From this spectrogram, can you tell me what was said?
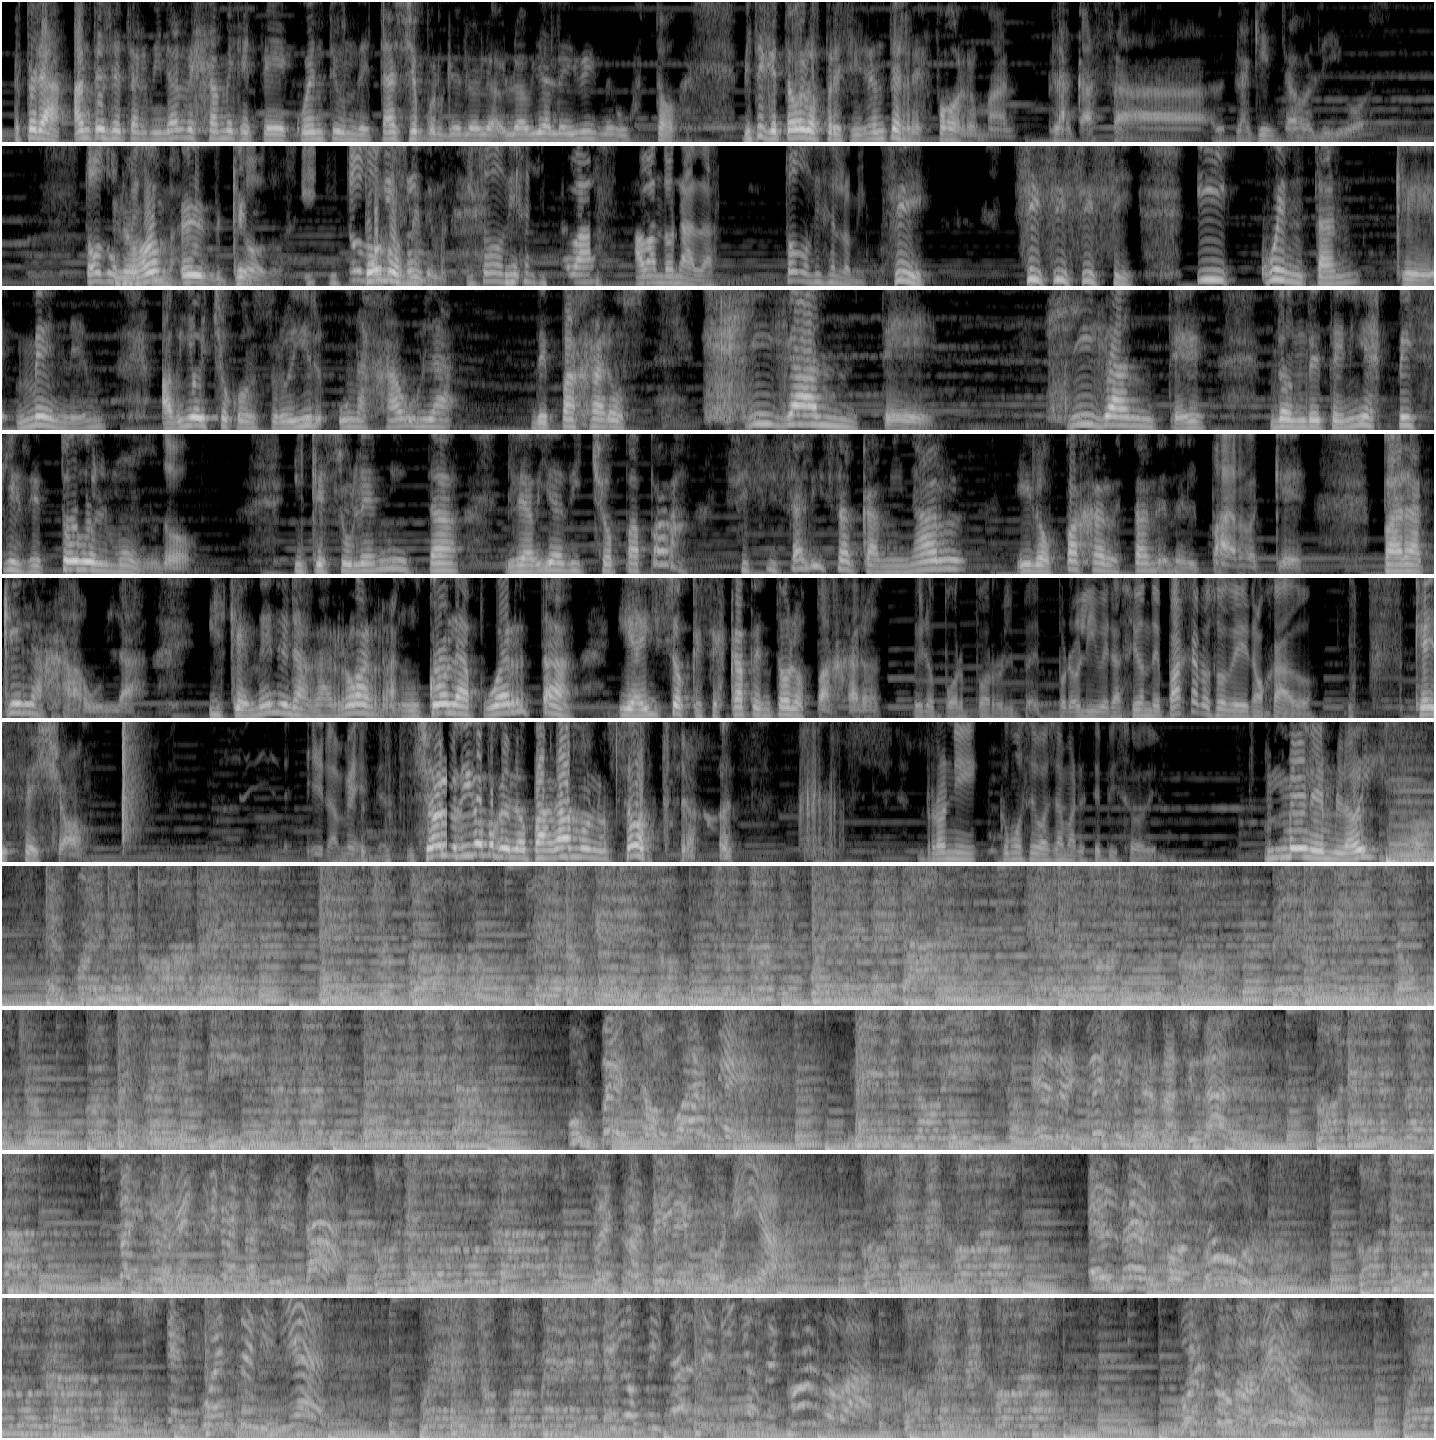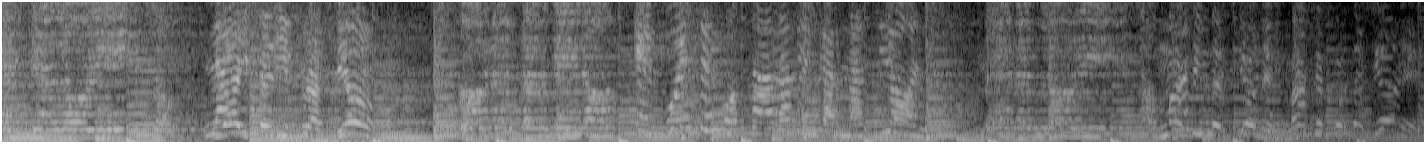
Espera, antes de terminar, déjame que te cuente un detalle porque lo, había leído y me gustó. Viste que todos los presidentes reforman la casa, la Quinta de Olivos. Todos ¿no? meten Eh, que todos. Y, y todos, todos dicen, y todos Y- dicen que estaba abandonada. Todos dicen lo mismo. Sí, sí, sí, sí, sí. Y cuentan que Menem había hecho construir una jaula de pájaros gigante, gigante, donde tenía especies de todo el mundo. Y que Zulemita le había dicho, papá, si, si salís a caminar y los pájaros están en el parque, ¿para qué la jaula? Y que Menem agarró, arrancó la puerta y ahí hizo que se escapen todos los pájaros. ¿Pero por, por el- proliberación de pájaros o de enojado? ¿Qué sé yo? Era Menem. Yo lo digo porque lo pagamos nosotros. Ronnie, ¿cómo se va a llamar este episodio? Menem lo hizo. Él puede no haber Fuerte, Menem lo hizo, el respeto internacional. con él es verdad, La hidroeléctrica ya sí está, con él lo logramos, nuestra telefonía, con él mejoró, el Mercosur. con él lo logramos, El puente Liniers, fue hecho por Menem, el Hospital de Niños de Córdoba, con él mejoró, Puerto Madero, hiperinflación. con él terminó. el puente Posadas Encarnación. Menem lo hizo. Más inversiones, más exportaciones.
